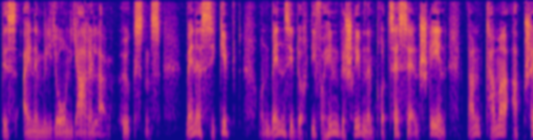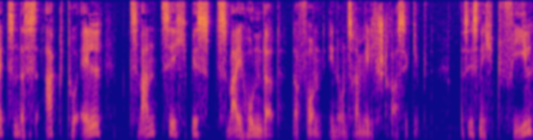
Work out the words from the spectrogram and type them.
bis eine Million Jahre lang höchstens. Wenn es sie gibt und wenn sie durch die vorhin beschriebenen Prozesse entstehen, dann kann man abschätzen, dass es aktuell 20 bis 200 davon in unserer Milchstraße gibt. Das ist nicht viel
